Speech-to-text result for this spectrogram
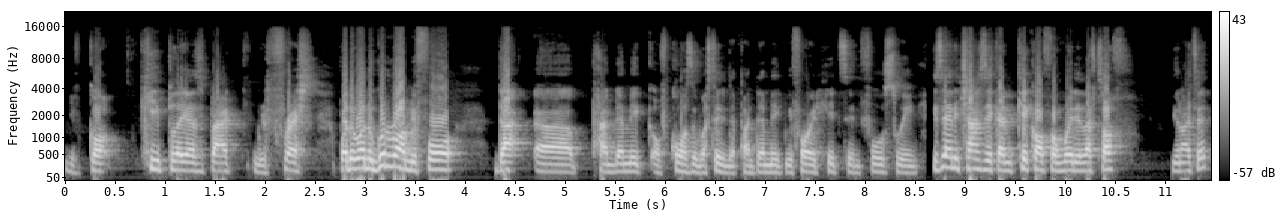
You've got key players back, refreshed. But they were on a good run before that uh, pandemic. Of course, they were still in the pandemic before it hits in full swing. Is there any chance they can kick off from where they left off, United?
